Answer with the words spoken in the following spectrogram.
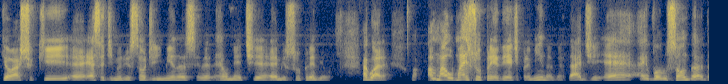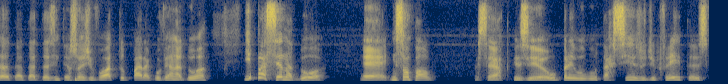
que eu acho que é, essa diminuição de Minas é, realmente é, me surpreendeu. Agora, o mais surpreendente para mim, na verdade, é a evolução da, da, da, das intenções de voto para governador e para senador é, em São Paulo. Tá certo? Quer dizer, o, o Tarcísio de Freitas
